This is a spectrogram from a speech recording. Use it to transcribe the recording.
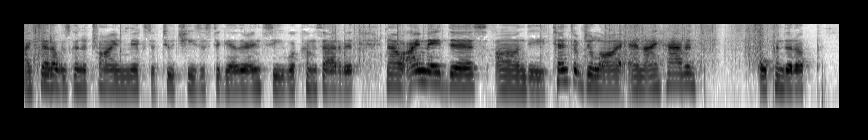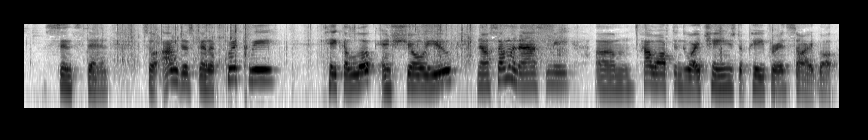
I said I was going to try and mix the two cheeses together and see what comes out of it. Now I made this on the 10th of July and I haven't opened it up since then. So I'm just going to quickly take a look and show you. Now someone asked me, um, how often do I change the paper inside? Well,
